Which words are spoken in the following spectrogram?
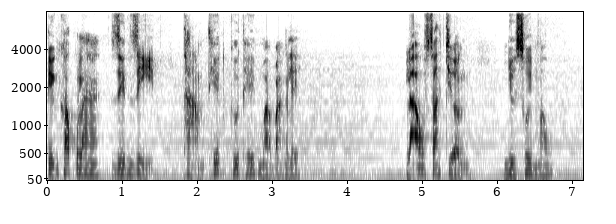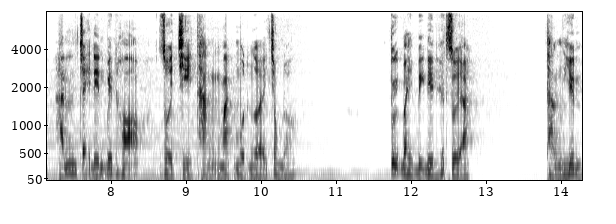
tiếng khóc la, rên rỉ, thảm thiết cứ thế mà vang lên. Lão xã trưởng như sôi máu, hắn chạy đến bên họ rồi chỉ thẳng mặt một người trong đó. Tụi bay bị điên hết rồi à? Thằng hiên,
